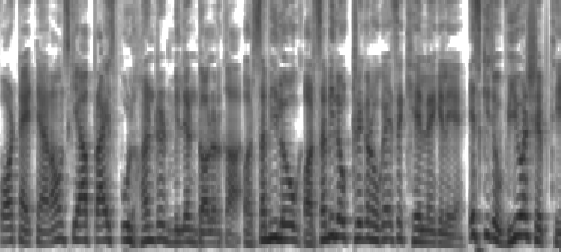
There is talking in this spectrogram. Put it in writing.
फोर्टनाइट ने अनाउंस किया प्राइस पूल 100 मिलियन डॉलर का और सभी लोग और सभी लोग ट्रिगर हो गए इसे खेलने के लिए। इसकी जो व्यूअरशिप थी,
